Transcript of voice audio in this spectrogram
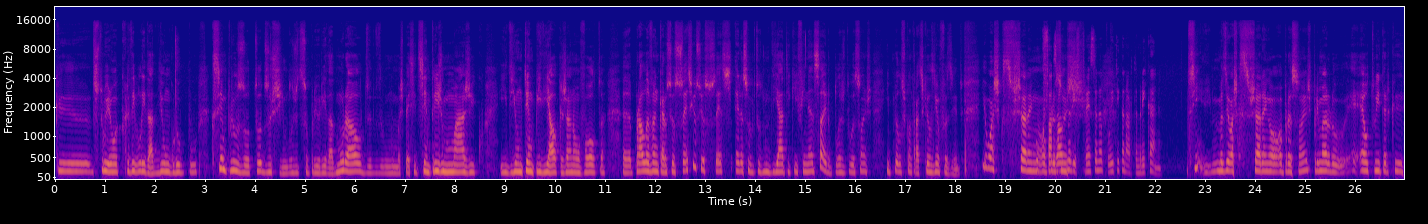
que destruíram a credibilidade de um grupo que sempre usou todos os símbolos de superioridade moral, de, de uma espécie de centrismo mágico e de um tempo ideal que já não volta uh, para alavancar o seu sucesso, e o seu sucesso era sobretudo mediático e financeiro, pelas doações e pelos contratos que eles iam fazendo. Eu acho que se fecharem o que operações... faz alguma diferença na política norte-americana. Sim, mas eu acho que se fecharem operações, primeiro é, é o Twitter que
